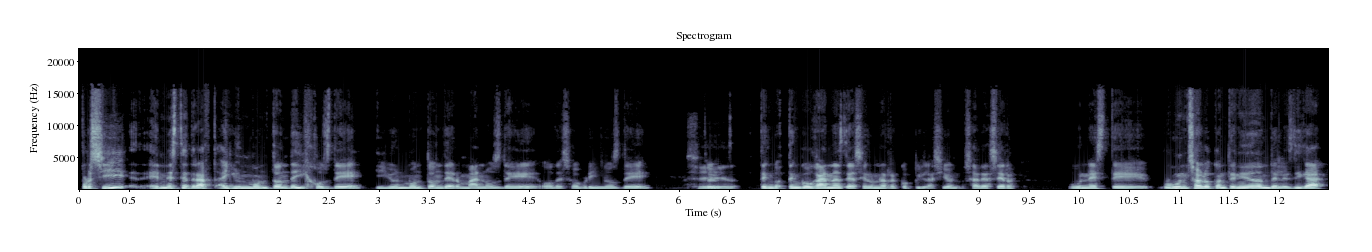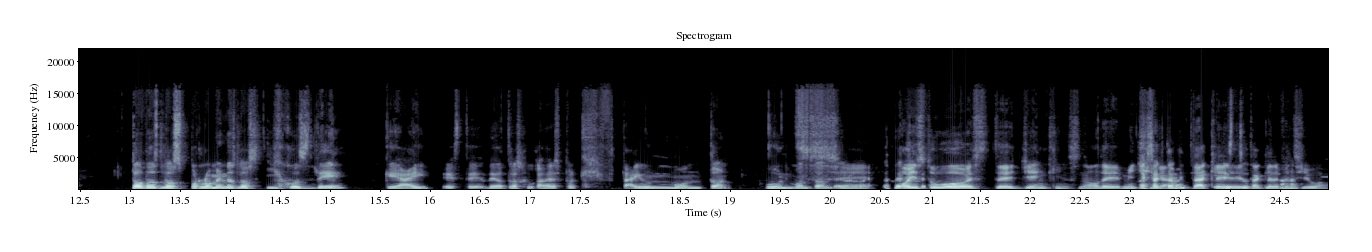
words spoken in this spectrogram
por sí, en este draft hay un montón de hijos de y un montón de hermanos de o de sobrinos de. Tengo, tengo ganas de hacer una recopilación, o sea, de hacer un, este, un solo contenido donde les diga todos los, por lo menos los hijos de que hay este, de otros jugadores, porque hay un montón, un montón de Hoy estuvo este Jenkins, ¿no? De Michigan. Exactamente. Tackle, defensivo.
